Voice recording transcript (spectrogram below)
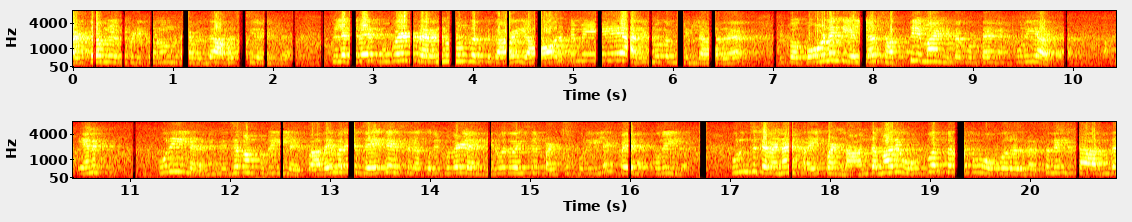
அடுத்தவங்களுக்கு பிடிக்கணுங்கிற வந்து அவசியம் இல்லை. சில பேர் புகழ் பெறணுங்கிறதுக்காக யாருக்குமே அறிமுகம் இல்லாத இப்போ கோணங்கி எல்லாம் சத்தியமா என்கிட்ட கொடுத்தா எனக்கு புரியாது. எனக்கு புரியல எனக்கு நிஜமா புரியல. இப்போ அதே மாதிரி ஜெய ஜெய சில குறிப்புகள் எனக்கு இருபது வயசுல படிச்சு புரியல இப்போ எனக்கு புரியல. புரிஞ்சுக்க வேணா ட்ரை பண்ணலாம். அந்த மாதிரி ஒவ்வொருத்தருக்கும் ஒவ்வொரு ரசனை சார்ந்த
